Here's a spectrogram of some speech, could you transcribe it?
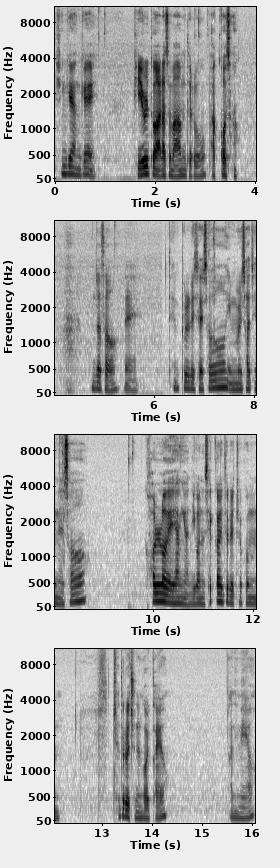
신기한 게 비율도 알아서 마음대로 바꿔서 혼자서 네. 템플릿에서 인물 사진에서 컬러의 향연 이거는 색깔들을 조금 채도를 주는 걸까요? 아니네요.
